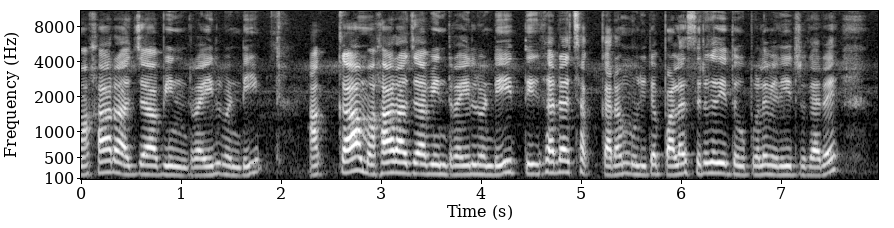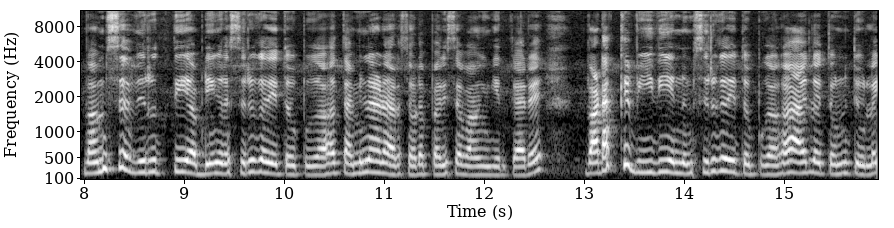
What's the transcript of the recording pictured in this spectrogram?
மகாராஜாவின் ரயில் வண்டி அக்கா மகாராஜாவின் ரயில் வண்டி திகட சக்கரம் உள்ளிட்ட பல சிறுகதை தொகுப்புகளை வெளியிட்டிருக்காரு. வம்ச விருத்தி அப்படிங்கிற சிறுகதை தொகுப்புக்காக தமிழ்நாடு அரசோட பரிசை வாங்கியிருக்காரு. வடக்கு வீதி என்னும் சிறுகதை தொகுப்புக்காக ஆயிரத்தி தொள்ளாயிரத்தி தொண்ணூற்றி உள்ள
